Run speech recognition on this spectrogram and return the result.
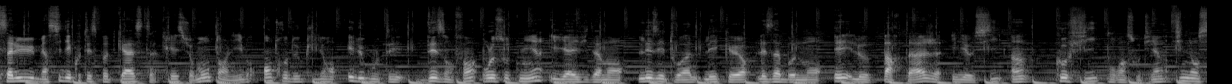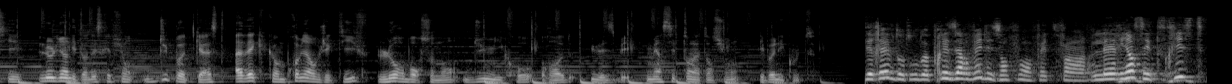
Salut, merci d'écouter ce podcast créé sur mon temps libre, entre deux clients et de goûter des enfants. Pour le soutenir, il y a évidemment les étoiles, les cœurs, les abonnements et le partage. Il y a aussi un Kofi pour un soutien financier. Le lien est en description du podcast avec comme premier objectif le remboursement du micro ROD USB. Merci de ton attention et bonne écoute. Des rêves dont on doit préserver les enfants en fait. Enfin, l'aérien c'est triste,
